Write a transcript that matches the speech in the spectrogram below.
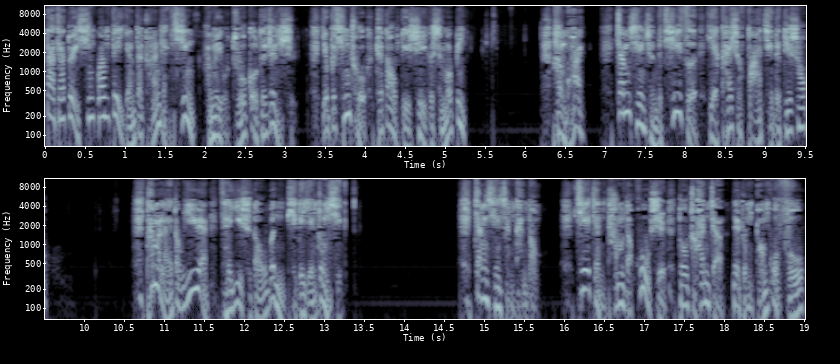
大家对新冠肺炎的传染性还没有足够的认识，也不清楚这到底是一个什么病。很快，张先生的妻子也开始发起了低烧。他们来到医院，才意识到问题的严重性。张先生看到。接诊他们的护士都穿着那种防护服，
